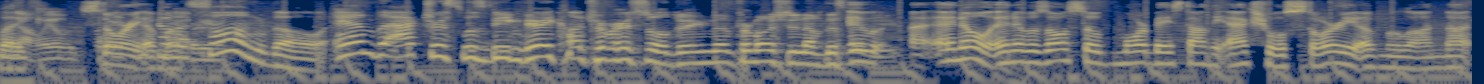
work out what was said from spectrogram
like No, was- story of Got a song though, and the actress was being very controversial during the promotion of this movie. I I know, and it was also more based on the actual story of Mulan, not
